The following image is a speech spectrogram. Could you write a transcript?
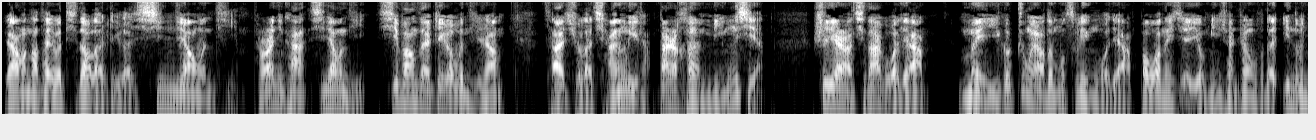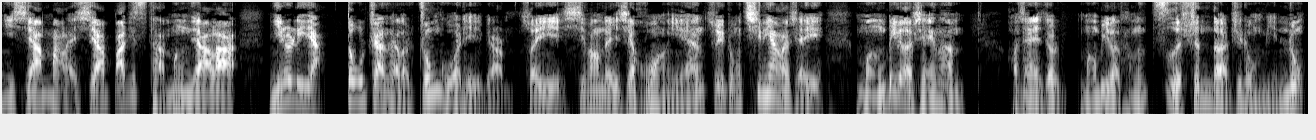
然后呢他又提到了这个新疆问题。他说：“你看新疆问题，西方在这个问题上采取了强硬立场，但是很明显，世界上其他国家每一个重要的穆斯林国家，包括那些有民选政府的印度尼西亚、马来西亚、巴基斯坦、孟加拉、尼日利亚，都站在了中国这一边。所以西方的一些谎言最终欺骗了谁，蒙蔽了谁呢？”好像也就蒙蔽了他们自身的这种民众，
